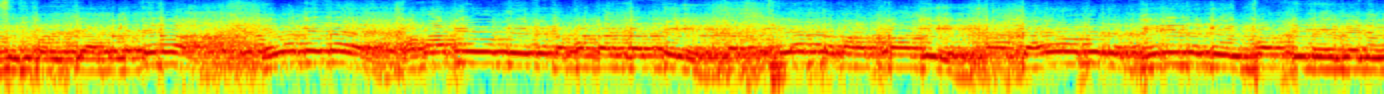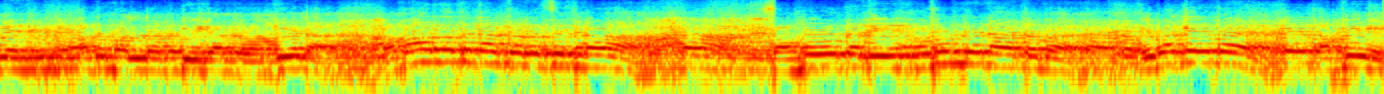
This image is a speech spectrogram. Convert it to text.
පුංචිබඩ මහත්මයා විසින් පරිත්‍යාග කළා තියෙනවා ඒ වගේම මම අභියෝගයකට පටන් ගත්තේ ප්‍රියන්ත මහත්මයාගේ දයාවර බිරිඳගේ උපන්දිනය වෙනුවෙන් අද මල්ලට්ටිය ගන්නවා කියලා මම ආරාධනා කර සිටිනවා. සහෝදරින් තුන්දෙනාටම ඒ වගේම අපේ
